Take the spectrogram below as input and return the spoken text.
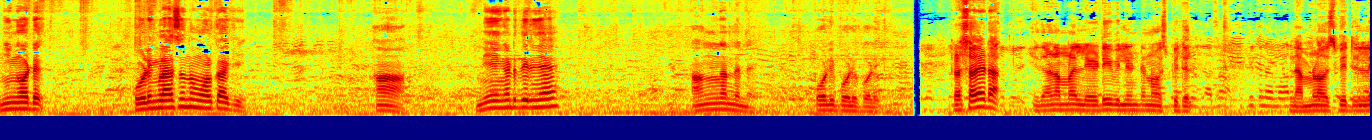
നീ ഇങ്ങോട്ട്. കൂളിംഗ് ഗ്ലാസ് ഒന്ന് മോൾക്കാക്കി. ആ നീ ഇങ്ങോട്ട് തിരിഞ്ഞേ? അങ്ങനെ തന്നെ. പോളി പോളി പൊളി. പ്രസാദേട്ടാ ഇതാണ് നമ്മളെ ലേഡി വില്ലിംഗ്ടൺ ഹോസ്പിറ്റൽ. നമ്മൾ ഹോസ്പിറ്റലിൽ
